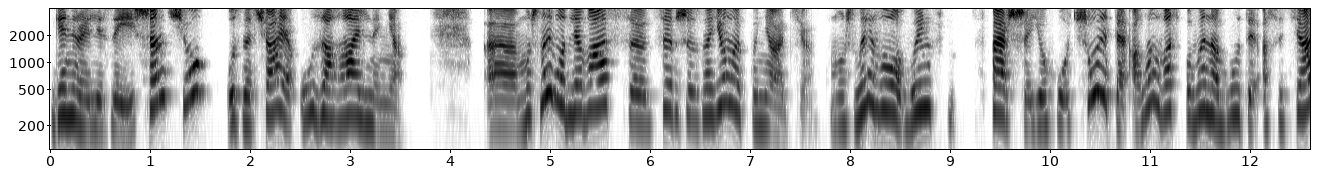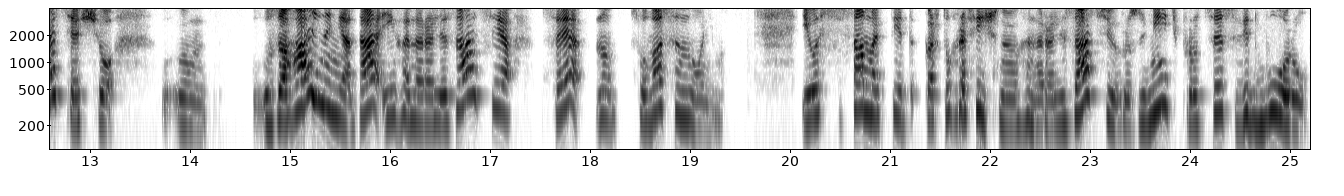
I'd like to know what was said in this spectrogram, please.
generalization, що означає узагальнення. Е, можливо, для вас це вже знайоме поняття, можливо, ви вперше його чуєте, але у вас повинна бути асоціація, що ем, узагальнення да, і генералізація це ну, слова синоніми. І ось саме під картографічною генералізацією розуміють процес відбору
